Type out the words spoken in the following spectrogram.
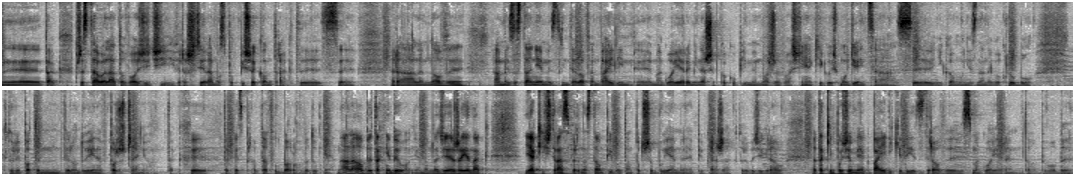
y, tak przez całe lato wozić i wreszcie Ramos podpisze kontrakt y, z Realem nowy, a my zostaniemy z Lindelofem, Bailim, y, Maguirem i na szybko kupimy może właśnie jakiegoś młodzieńca z nikomu nieznanego klubu, który potem wyląduje na wypożyczeniu. Tak, taka jest prawda futbolu według mnie. No ale oby tak nie było. Nie? Mam nadzieję, że jednak jakiś transfer nastąpi, bo tam potrzebujemy piłkarza, który będzie grał na takim poziomie jak Bailey, kiedy jest zdrowy z Maguirem, to byłoby,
